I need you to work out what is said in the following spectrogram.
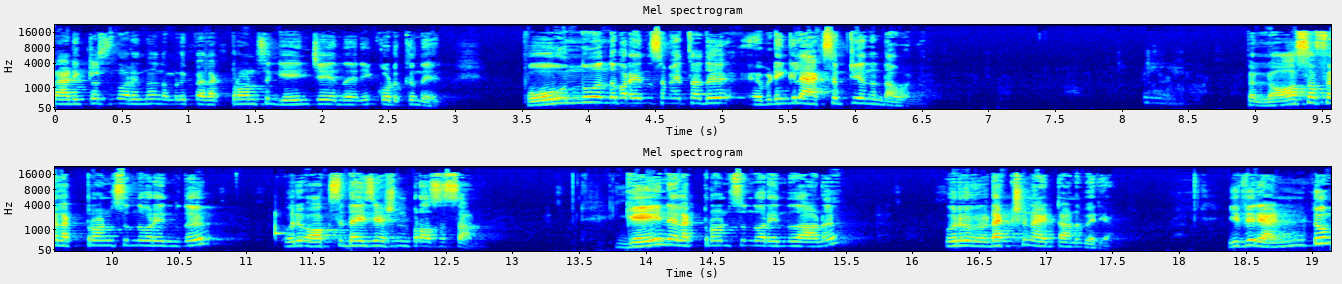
റാഡിക്കൽസ് എന്ന് പറയുന്നത് നമ്മളിപ്പോൾ ഇലക്ട്രോൺസ് ഗെയിൻ ചെയ്യുന്നതിനെയും കൊടുക്കുന്നതിനും പോകുന്നു എന്ന് പറയുന്ന സമയത്ത് അത് എവിടെയെങ്കിലും ആക്സെപ്റ്റ് ചെയ്യുന്നുണ്ടാവുമല്ലോ. ഇപ്പൊ ലോസ് ഓഫ് ഇലക്ട്രോൺസ് എന്ന് പറയുന്നത് ഒരു ഓക്സിഡൈസേഷൻ പ്രോസസ്സാണ് ഗെയിൻ ഇലക്ട്രോൺസ് എന്ന് പറയുന്നതാണ് ഒരു റിഡക്ഷൻ ആയിട്ടാണ് വരിക. ഇത് രണ്ടും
